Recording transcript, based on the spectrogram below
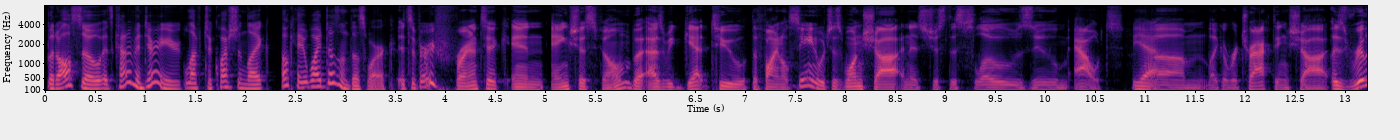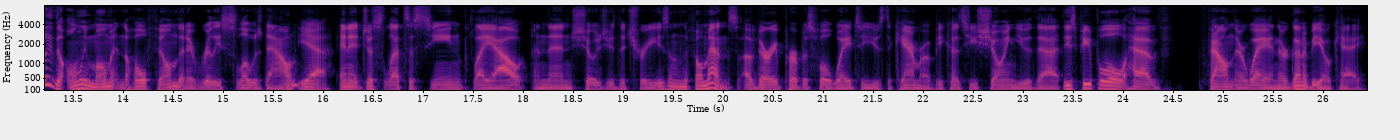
but also it's kind of endearing. You're left to question, like, okay, why doesn't this work? It's a very frantic and anxious film, but as we get to the final scene, which is one shot and it's just this slow zoom out, Yeah. um, like a retracting shot, is really the only moment in the whole film that it really slows down. Yeah. And it just lets a scene play out and then shows you the trees and the film ends. A very purposeful way to use the camera because he's showing you that these people have found their way and they're going to be okay.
